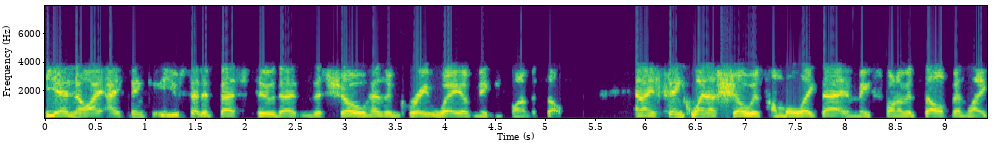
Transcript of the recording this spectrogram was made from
Yeah, no, I, I think you said it best too. That the show has a great way of making fun of itself, and I think when a show is humble like that and makes fun of itself and like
